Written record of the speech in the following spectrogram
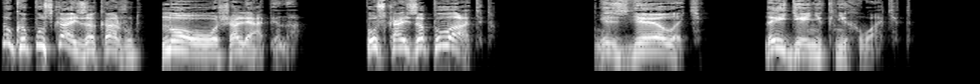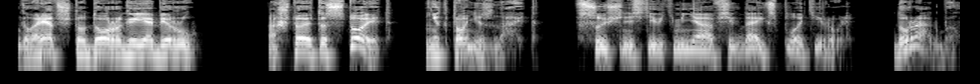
Ну-ка, пускай закажут нового Шаляпина. Пускай заплатят. Не сделать. Да и денег не хватит. Говорят, что дорого я беру. А что это стоит, никто не знает. В сущности, ведь меня всегда эксплуатировали. Дурак был.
